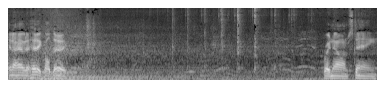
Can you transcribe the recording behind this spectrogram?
and I have a headache all day. Right now, I'm staying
